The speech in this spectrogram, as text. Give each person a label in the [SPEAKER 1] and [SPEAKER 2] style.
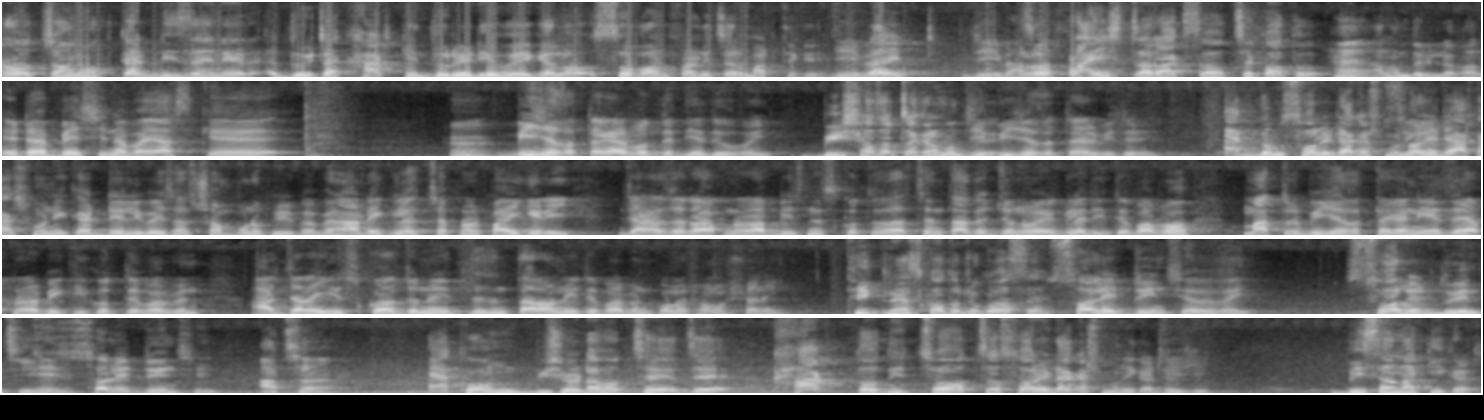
[SPEAKER 1] আরও চমৎকার ডিজাইনের দুইটা খাট কিন্তু রেডি হয়ে গেল সোবান ফার্নিচার মার্ট থেকে
[SPEAKER 2] জি
[SPEAKER 1] রাইট
[SPEAKER 2] জি, ভালো
[SPEAKER 1] প্রাইসটা রাখছে হচ্ছে কত? হ্যাঁ আলহামদুলিল্লাহ ভালো।
[SPEAKER 2] এটা বেশি না ভাই আজকে
[SPEAKER 1] হ্যাঁ।
[SPEAKER 2] বিশ হাজার টাকার মধ্যে দিয়ে দেবো ভাই।
[SPEAKER 1] বিশ হাজার টাকার মধ্যে?
[SPEAKER 2] বিশ হাজার টাকার ভিতরে।
[SPEAKER 1] একদম সলিড আকাশমণি
[SPEAKER 2] সলিড আকাশমণি কার্ড ডেলিভারি চার্জ সম্পূর্ণ ফ্রি পাবেন। আর এগুলো হচ্ছে আপনার পাইকারি। যারা যারা আপনারা বিজনেস করতে যাচ্ছেন তাদের জন্য এগুলো দিতে পারব। মাত্র বিশ হাজার টাকা নিয়ে যেয়ে আপনারা বিক্রি করতে পারবেন। আর যারা ইউজ করার জন্য নিতেছেন তারাও নিতে পারবেন কোনো সমস্যা নেই।
[SPEAKER 1] থিকনেস কতটুকু আছে?
[SPEAKER 2] সলিড দুই ইঞ্চি হবে ভাই।
[SPEAKER 1] সলিড দুই ইঞ্চি?
[SPEAKER 2] জি সলিড দুই ইঞ্চি।
[SPEAKER 1] আচ্ছা এখন বিষয়টা হচ্ছে যে খাট তো দিচ্ছ হচ্ছে সলিড আকাশমণি কাঠ
[SPEAKER 2] জি জি।
[SPEAKER 1] বিছানা কি কাঠ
